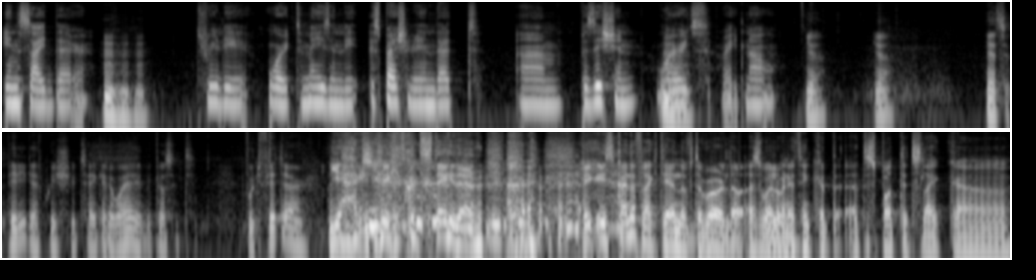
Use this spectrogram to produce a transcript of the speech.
inside there. Mhm. It really worked amazingly, especially in that um, position where Mhm. it's right now. Yeah, yeah, yeah. It's a pity that we should take it away because it would fit there. Yeah, actually, it could stay there. It's kind of like the end of the world as well. When you think at, at the spot, it's like uh,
